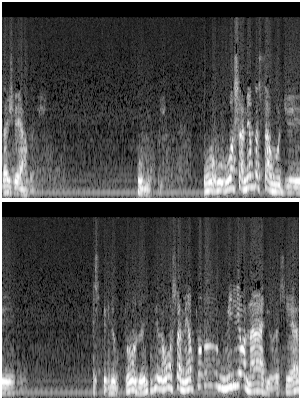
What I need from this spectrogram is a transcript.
das verbas públicos. O, o, orçamento da saúde, esse período todo, ele virou um orçamento milionário. Assim, era,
